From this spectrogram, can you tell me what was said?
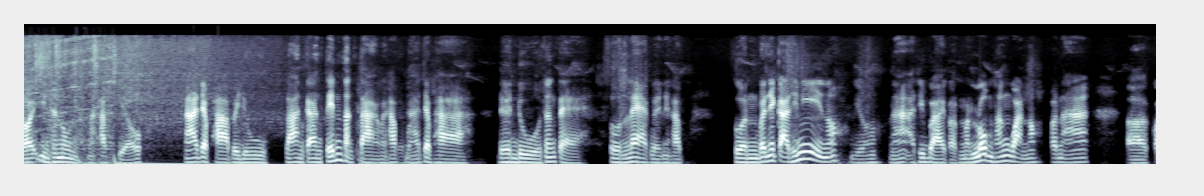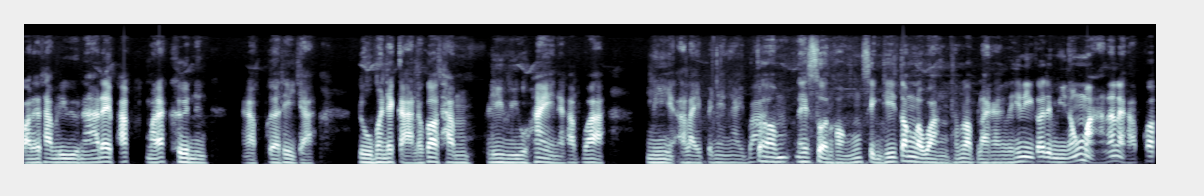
ดอยอินทนนท์นะครับเดี๋ยวน้าจะพาไปดูลานกลางเต็นท์ต่างๆนะครับน้าจะพาเดินดูตั้งแต่โซนแรกเลยนะครับ ส่วนบรรยากาศที่นี่เนาะเดี๋ยวน้าอธิบายก่อนมันล่มทั้งวันเนาะเพราะน้าเอ่อก่อนจะทำรีวิวน้าได้พักมาแล้วคืนหนึ่งนะครับเพื่อที่จะดูบรรยากาศแล้วก็ทำรีวิวให้นะครับว่ามีอะไรเป็นยังไงบ้างก็ในส่วนของสิ่งที่ต้องระวังสำหรับรายการที่นี่ก็จะมีน้องหมานั่นแหละครับ ก็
